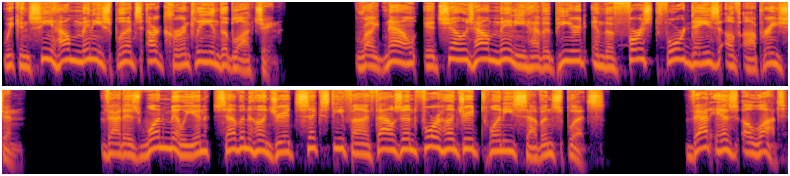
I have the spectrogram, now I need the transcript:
We can see how many splits are currently in the blockchain. Right now, it shows how many have appeared in the first four days of operation. That is 1,765,427 splits. That is a lot.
